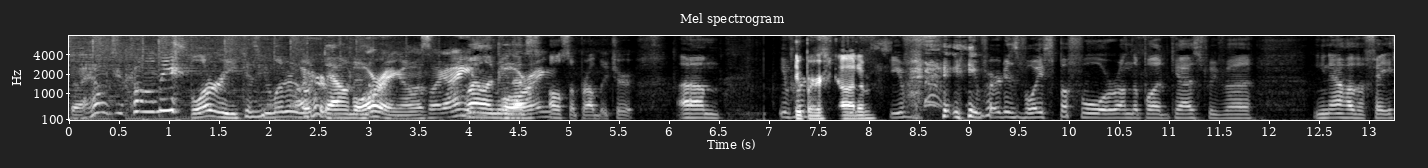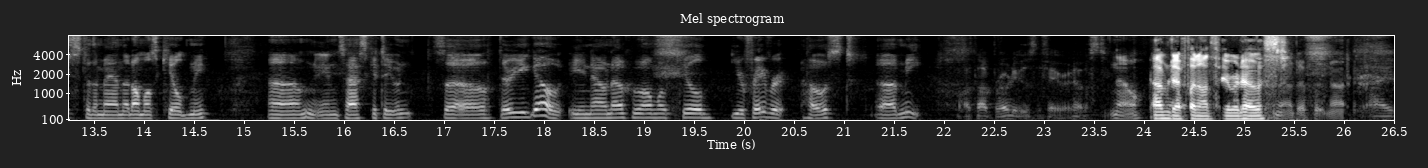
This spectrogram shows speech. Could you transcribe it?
The hell did you call me? Blurry, because you literally I look heard down. and- boring. I was like, I ain't well, I mean, boring. that's also probably true. Um, you've heard Super, his, got him. You've, you've heard his voice before on the podcast. We've uh, you now have a face to the man that almost killed me, um, in Saskatoon. So there you go. You now know who almost killed your favorite host, uh, me. I thought Brody was the favorite host. No, I'm definitely not the favorite host. no, definitely not. I,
